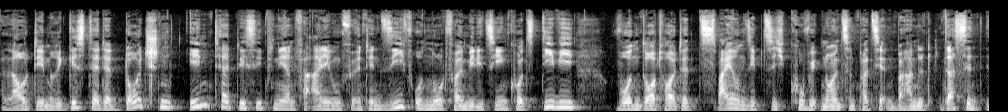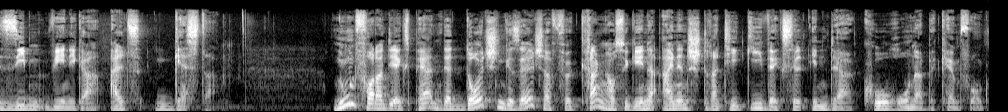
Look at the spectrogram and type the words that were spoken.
Laut dem Register der Deutschen Interdisziplinären Vereinigung für Intensiv- und Notfallmedizin, kurz DIVI, wurden dort heute 72 Covid-19-Patienten behandelt. Das sind sieben weniger als gestern. Nun fordern die Experten der Deutschen Gesellschaft für Krankenhaushygiene einen Strategiewechsel in der Corona-Bekämpfung.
